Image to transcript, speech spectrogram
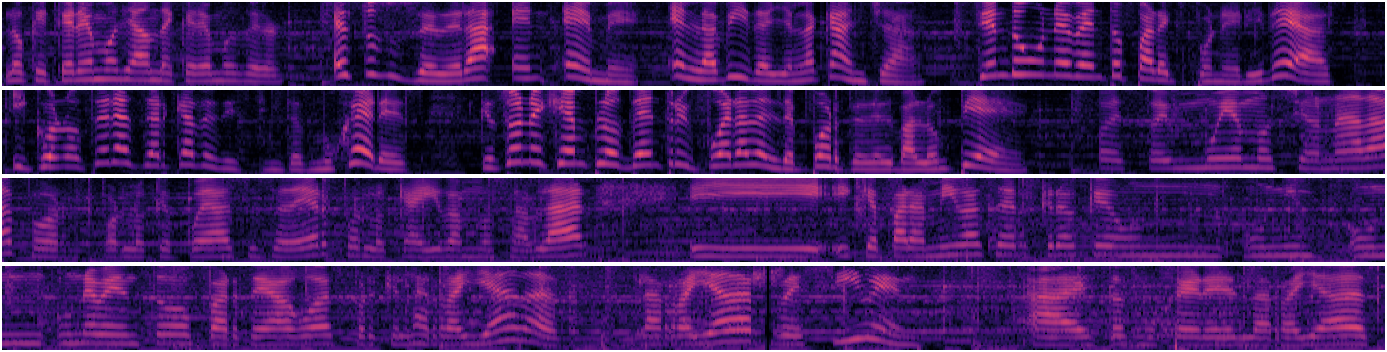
lo que queremos y a donde queremos ver. Esto sucederá en M, en la vida y en la cancha, siendo un evento para exponer ideas y conocer acerca de distintas mujeres que son ejemplo dentro y fuera del deporte del balompié. Estoy muy emocionada por, por lo que pueda suceder, por lo que ahí vamos a hablar y, y que para mí va a ser creo que un, un, un, un evento parteaguas porque las rayadas, las rayadas reciben a estas mujeres, las rayadas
